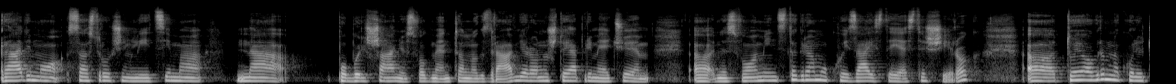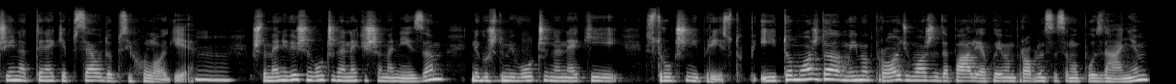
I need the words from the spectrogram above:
radimo sa stručnim licima na poboljšanju svog mentalnog zdravlja, jer ono što ja primećujem uh, na svom Instagramu, koji zaista jeste širok, uh, to je ogromna količina te neke pseudopsihologije, mm. što meni više vuče na neki šamanizam, nego što mi vuče na neki stručni pristup. I to možda ima prođu, možda da pali ako imam problem sa samopouzdanjem,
